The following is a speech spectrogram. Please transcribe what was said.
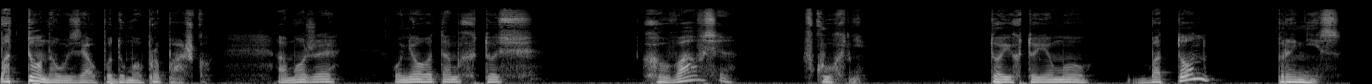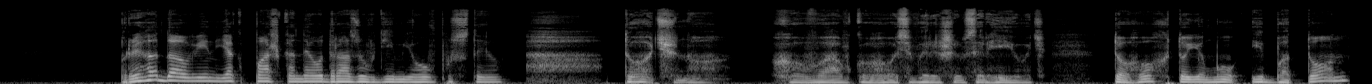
Батона узяв, подумав про Пашку. А може, у нього там хтось ховався в кухні? Той, хто йому батон приніс? Пригадав він, як Пашка не одразу в дім його впустив. Точно, ховав когось, вирішив Сергійович, того, хто йому і батон,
